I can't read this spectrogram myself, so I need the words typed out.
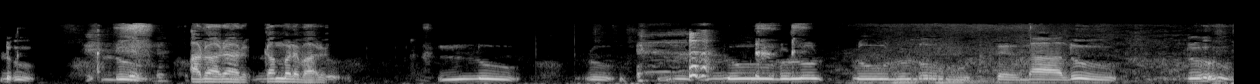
ルー、ルー、あるあるある。頑張ればある。ルー、ルー、ルー、ルー、ルー、ルー、ルー。ってなる。ルー、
